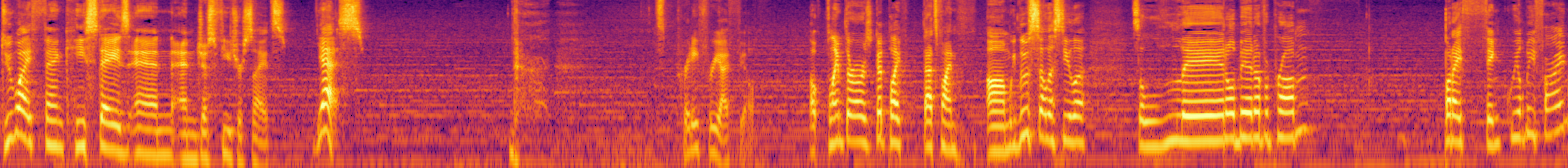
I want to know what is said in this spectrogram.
do I think he stays in and just future sights? Yes. Pretty free, I feel. Oh, flamethrowers, good play. That's fine. Um, we lose Celesteela. It's a little bit of a problem, but I think we'll be fine.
